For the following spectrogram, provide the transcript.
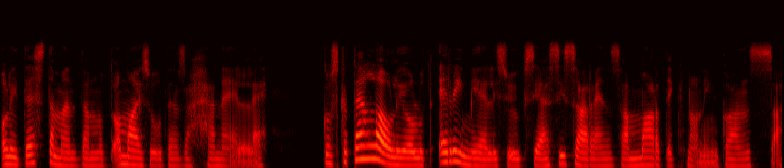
oli testamentannut omaisuutensa hänelle, koska tällä oli ollut erimielisyyksiä sisarensa Martignonin kanssa,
